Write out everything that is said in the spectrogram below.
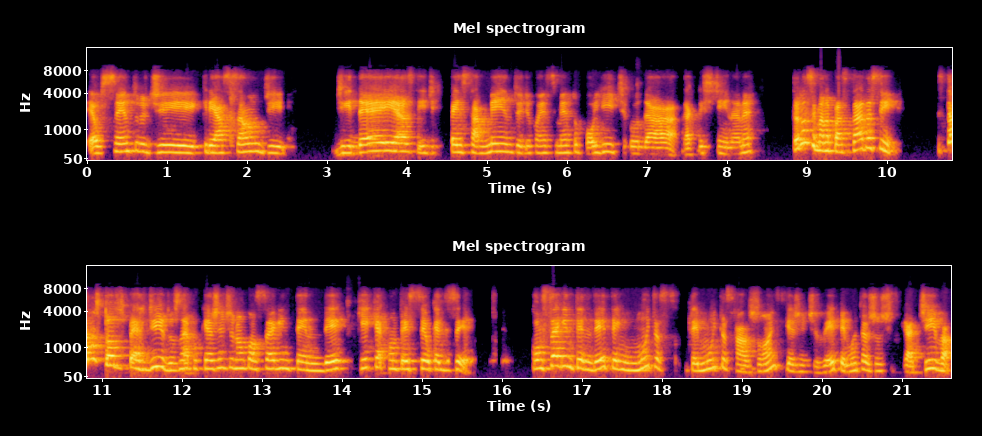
É o centro de criação de de ideias e de pensamento e de conhecimento político da, da Cristina, né? Então, na semana passada, assim, estamos todos perdidos, né? Porque a gente não consegue entender o que, que aconteceu, quer dizer, consegue entender, tem muitas, tem muitas razões que a gente vê, tem muita justificativa,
